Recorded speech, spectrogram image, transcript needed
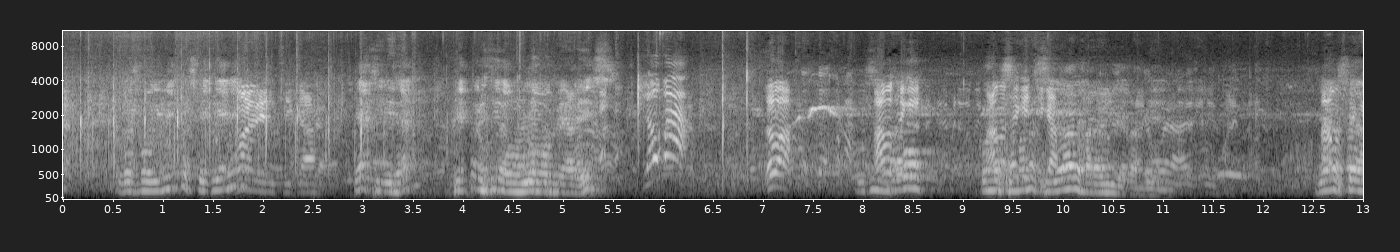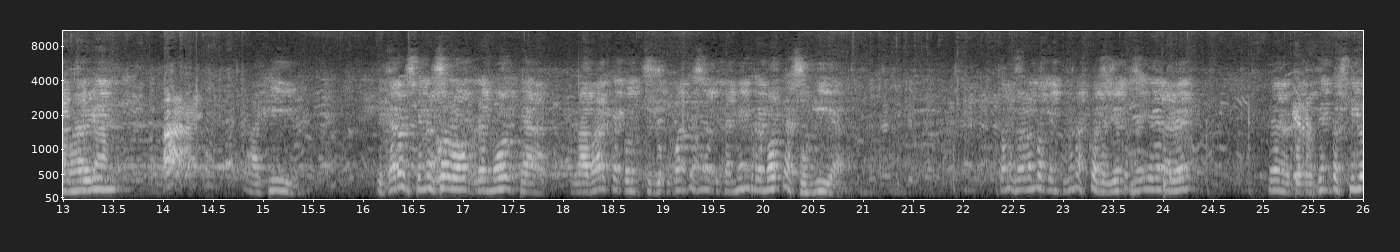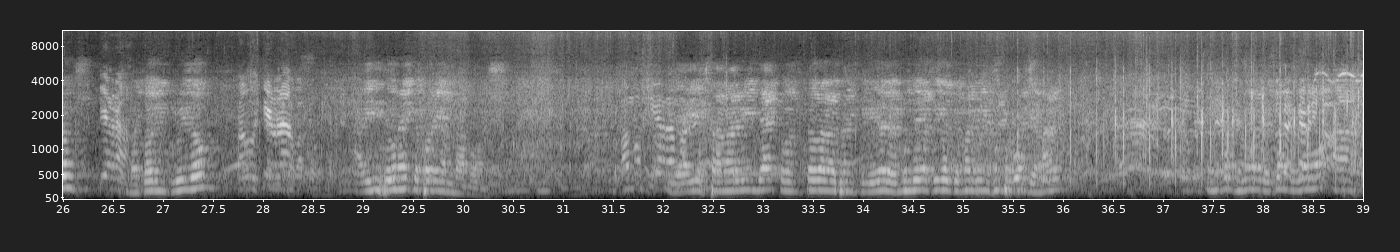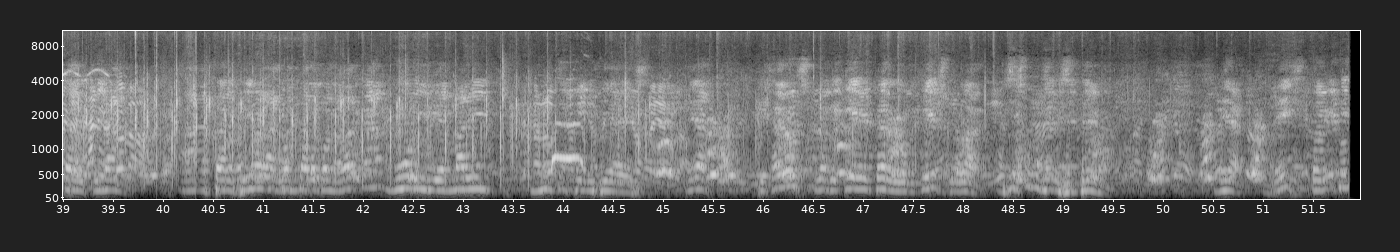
los movimientos que tiene, Muy bien, chica. qué agilidad, qué parecido a un lobo real es. ¡Loba! Loba. Sin Vamos aquí. Con las Vamos aquí, chica. de maravilla también. Ya nos queda Marvin aquí. Fijaros que no solo remolca la barca con sus ocupantes, sino que también remolca su guía. Estamos hablando que entre unas cosas y otras ahí deben haber vean, 400 kilos, motor incluido. Vamos, tierra. Ahí dice una y que por ahí andamos. Vamos, tierra. Y ahí está Marvin ya con toda la tranquilidad del mundo. Ya os digo que Marvin es un profesional. Un profesional de todo luego hasta el final. Hasta el final ha aguantado con la barca. Muy bien, Marvin. Muchas felicidades. Mirad, fijaros lo que quiere el perro, lo que quiere es jugar. Así es como se les entrena. Mirad, ¿veis? Todavía tiene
